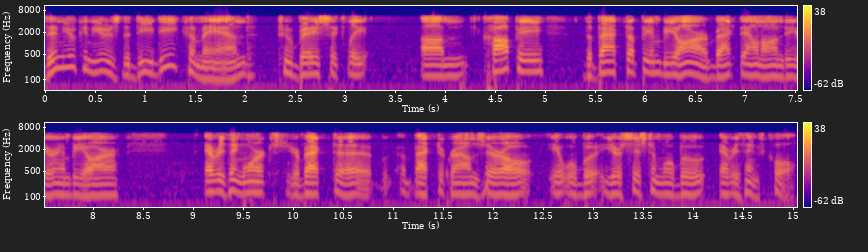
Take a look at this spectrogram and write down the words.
then you can use the DD command to basically um, copy the backed up MBR back down onto your MBR. Everything works. You're back to back to ground zero. It will boot, your system will boot. Everything's cool.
